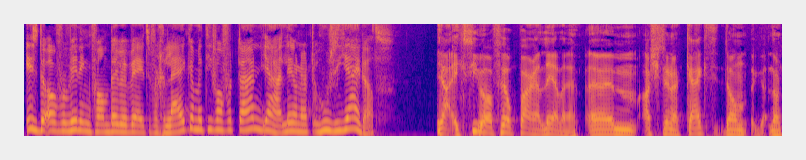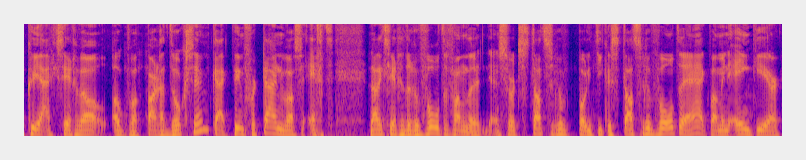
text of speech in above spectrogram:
Is de overwinning van BBB te vergelijken met die van Fortuyn? Ja, Leonard, hoe zie jij dat? Ja, ik zie wel veel parallellen. Ehm, als je er naar kijkt, dan, dan kun je eigenlijk zeggen wel ook wat paradoxen. Kijk, Pim Fortuyn was echt, laat ik zeggen, de revolte van de, een soort politieke stadsrevolte. Hè. Hij kwam in één keer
